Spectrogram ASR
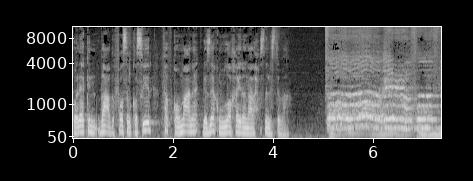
ولكن بعد فاصل قصير فابقوا معنا. جزاكم الله خيرا على حسن الاستماع. فوق الرفوف.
